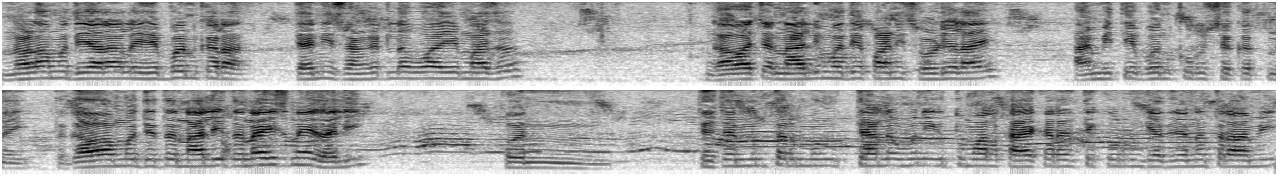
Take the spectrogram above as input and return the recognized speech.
नळामध्ये यायला हे बंद करा. त्यांनी सांगितलं बा हे माझं गावाच्या नालीमध्ये पाणी सोडेलं आहे. आम्ही ते बंद करू शकत नाही. तर गावामध्ये तर नाली तर नाहीच नाही झाली. पण त्याच्यानंतर मग त्यानं म्हणे तुम्हाला काय करायचं ते करून घ्या. त्यानंतर आम्ही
